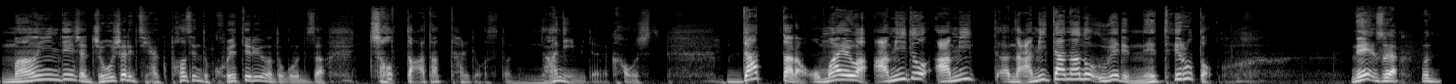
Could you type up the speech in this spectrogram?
満員電車乗車率100%超えてるようなところでさ、ちょっと当たったりとかすると、何みたいな顔して。だったら、お前は網戸、網、網棚の上で寝てろと。ね、それはもう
